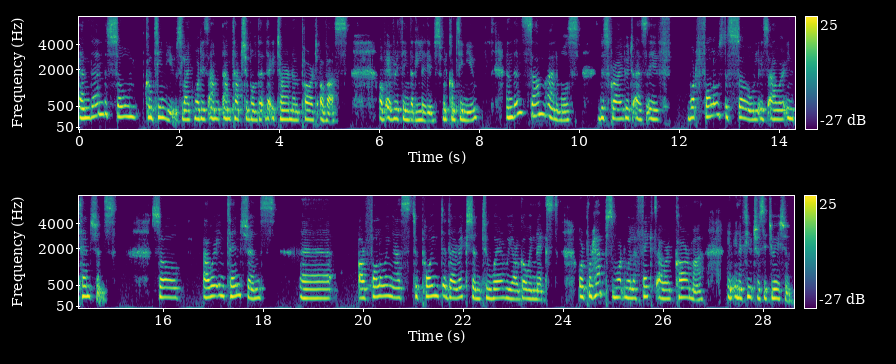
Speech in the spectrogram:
And then the soul continues, like what is un- untouchable, the, the eternal part of us, of everything that lives, will continue. And then some animals describe it as if what follows the soul is our intentions. So our intentions uh, are following us to point a direction to where we are going next, or perhaps what will affect our karma in, in a future situation.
